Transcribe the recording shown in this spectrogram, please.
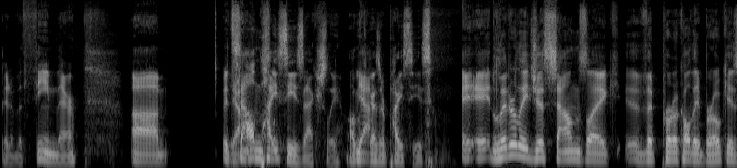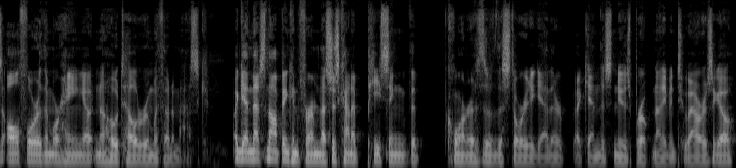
bit of a theme there. Um, it yeah, sounds all Pisces actually. All these yeah. guys are Pisces. It, it, literally just sounds like the protocol they broke is all four of them were hanging out in a hotel room without a mask. Again, that's not been confirmed. That's just kind of piecing the corners of the story together. Again, this news broke not even two hours ago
